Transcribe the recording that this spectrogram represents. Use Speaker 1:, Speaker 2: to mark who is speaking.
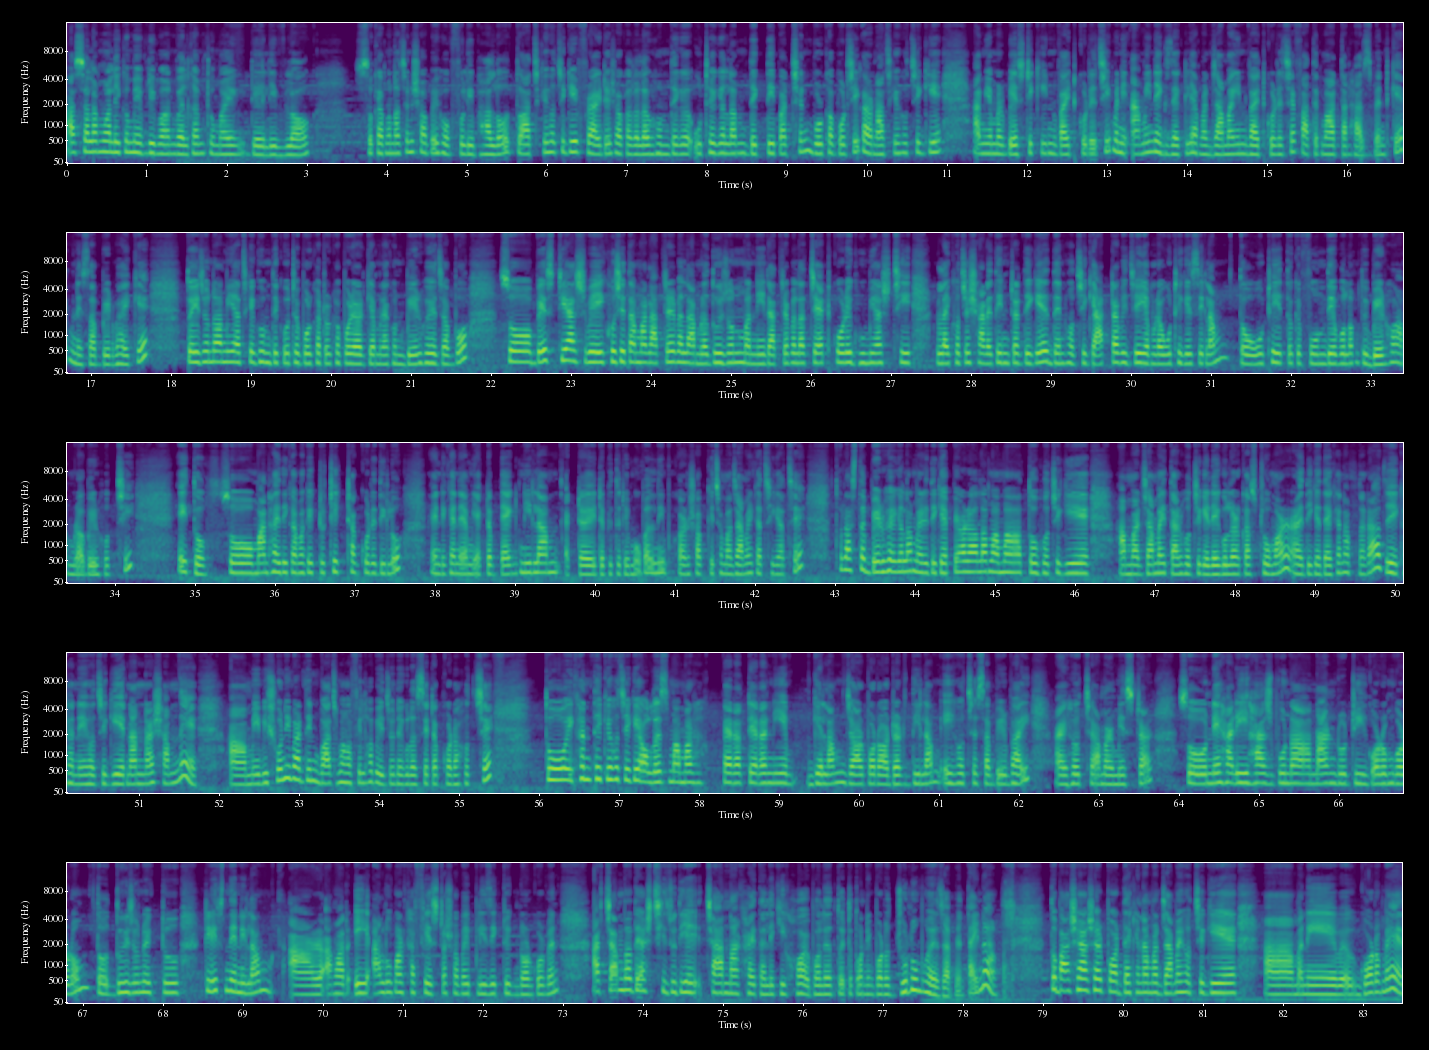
Speaker 1: আসসালামু আলাইকুম everyone welcome to my daily blog so কেমন আছেন সবাই? হোপফুলি ভালো। তো আজকে হচ্ছে গিয়ে ফ্রাইডে সকালবেলা ঘুম থেকে উঠে গেলাম, দেখতেই পাচ্ছেন, বোরখা পড়ছি কারণ আজকে হচ্ছে গিয়ে আমি আমার বেস্টিকে ইনভাইট করেছি। মানে আমি না এক্স্যাক্টলি আমার জামাই ইনভাইট করেছে ফাতেমা আর তার হাজব্যান্ডকে মানে সাব্বির ভাইকে। তো এই জন্য আমি আজকে ঘুম থেকে উঠে বোরখা টোরখা পরে আর কি আমরা এখন বের হয়ে যাব। সো বেস্টি আসবে, এই খুশিতে আমার রাত্রের বেলা আমরা দুজন মানে রাত্রের বেলা চ্যাট করে ঘুমিয়ে আসছি লাইক হচ্ছে সাড়ে তিনটার দিকে। দেন হচ্ছে কি আটটা বেজেই আমরা উঠে গেছিলাম। তো উঠে তোকে ফোন দিয়ে বললাম, তুই বের হ আমরাও বের হচ্ছি। এই তো সো মানহাই দিকে আমাকে একটু ঠিকঠাক করে দিল। অ্যান্ড এখানে আমি একটা ব্যাগ নিলাম, একটা এটা ভিতরে মোবাইল নিব, কারণ সব কিছু আমার জামাইয়ের কাছেই আছে। তো রাস্তায় বের হয়ে গেলাম, আর এদিকে পেয়ারা আলাম মামা তো হচ্ছে গিয়ে আমার জামাই, তার হচ্ছে গিয়ে রেগুলার কাস্টমার আর এদিকে দেখেন আপনারা যে এখানে হচ্ছে গিয়ে নান্নার সামনে মেবি শনিবার দিন ওয়াজ মাহফিল হবে, এই জন্য এগুলো সেট আপ করা হচ্ছে। তো এখান থেকে হচ্ছে গিয়ে অলওয়েজ মামার প্যারা ট্যারা নিয়ে গেলাম, যাওয়ার পর অর্ডার দিলাম। এই হচ্ছে সাব্বির ভাই, আর হচ্ছে আমার মিস্টার সো নেহারি, হাঁসবোনা, নান রুটি, গরম গরম। তো দুইজনে একটু ক্লিপস নিয়ে নিলাম। আর আমার এই আলু মার্খা ফেসটা সবাই প্লিজ একটু ইগনোর করবেন। আর চান্দাতে আসছি, যদি চা না খাই তাহলে কি হয় বলে তো? এটা তো অনেক বড় জুলুম হয়ে যাবে, তাই না? তো বাসায় আসার পর দেখেন আমার জামাই হচ্ছে গিয়ে মানে গরমে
